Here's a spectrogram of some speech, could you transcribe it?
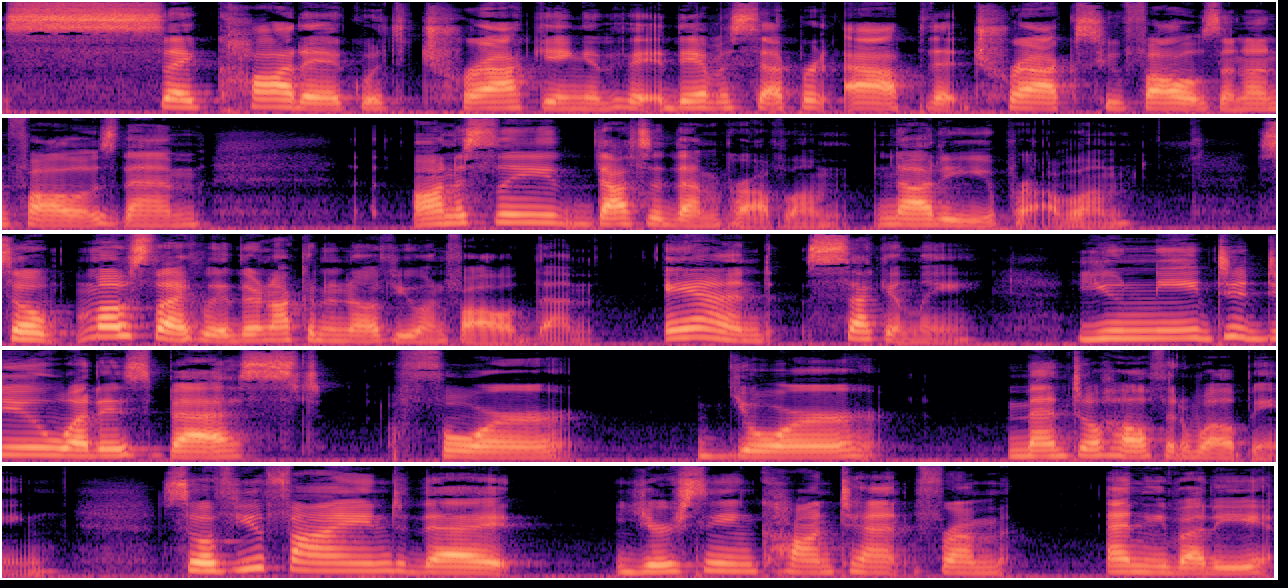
psychotic with tracking and they, have a separate app that tracks who follows and unfollows them honestly, that's a them problem, not a you problem. So, most likely, they're not going to know if you unfollowed them. And secondly, you need to do what is best for your mental health and well being. So, if you find that you're seeing content from anybody,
